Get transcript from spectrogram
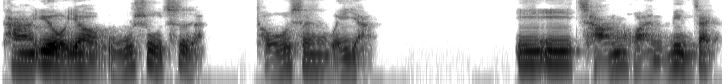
他又要无数次啊投身为羊，一一偿还命债。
